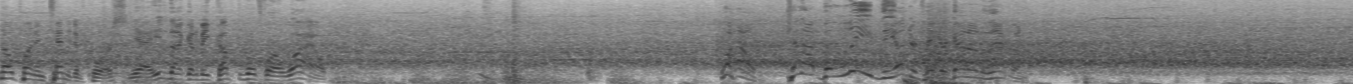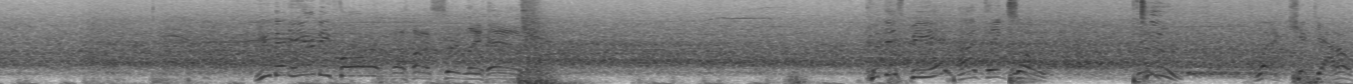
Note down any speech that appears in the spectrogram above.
No pun intended, of course. Yeah, he's not going to be comfortable for a while. The Undertaker got out of that one. You've been here before. Oh, I certainly have. Could this be it? I think so. Two. What a kick out. Oh,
